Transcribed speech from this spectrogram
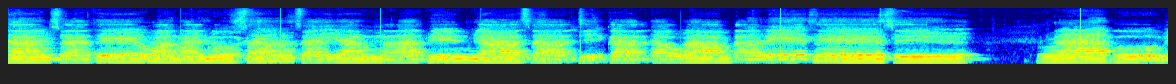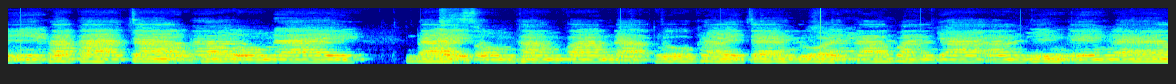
ชังสเทวมนุสังสยังอภิญญาสัจิกาตวังปเวเทสิพระผู้มีพระภาคเจ้าพระองค์ใดได้ทรงทำความดับทุกข์ให้แจ้ง ปัญญาอันยิ่งเองแล้ว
